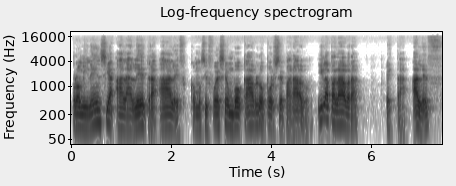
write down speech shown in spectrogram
prominencia a la letra Aleph, como si fuese un vocablo por separado. Y la palabra está Aleph,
